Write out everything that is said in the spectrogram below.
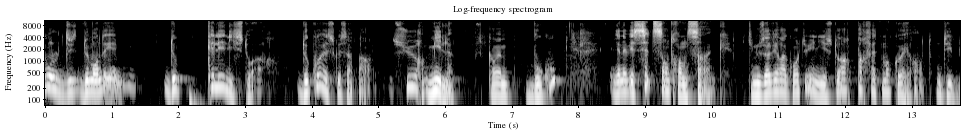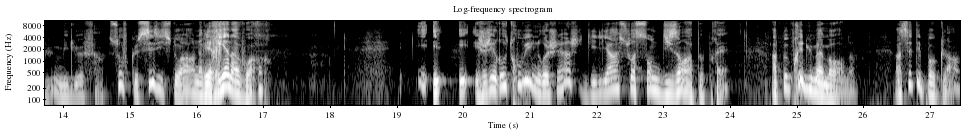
on lui demandait de quelle est l'histoire? De quoi est-ce que ça parle? Sur 1000, c'est quand même beaucoup, il y en avait 735 qui nous avaient raconté une histoire parfaitement cohérente, début, milieu, fin. Sauf que ces histoires n'avaient rien à voir. Et, j'ai retrouvé une recherche d'il y a 70 ans à peu près, à peu près du même ordre. À cette époque-là,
